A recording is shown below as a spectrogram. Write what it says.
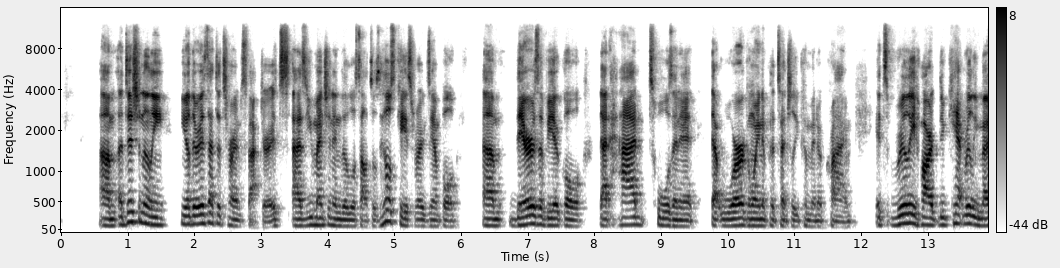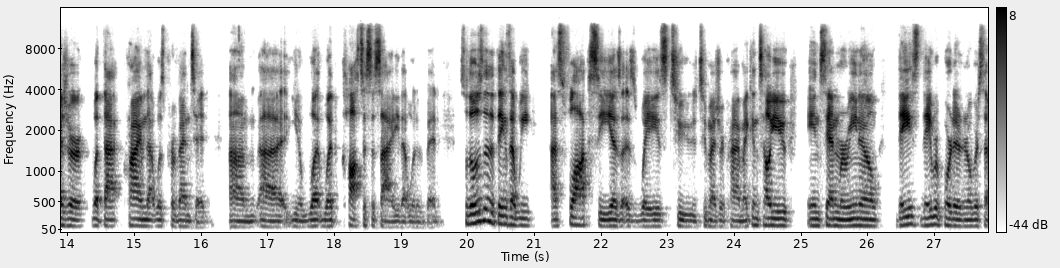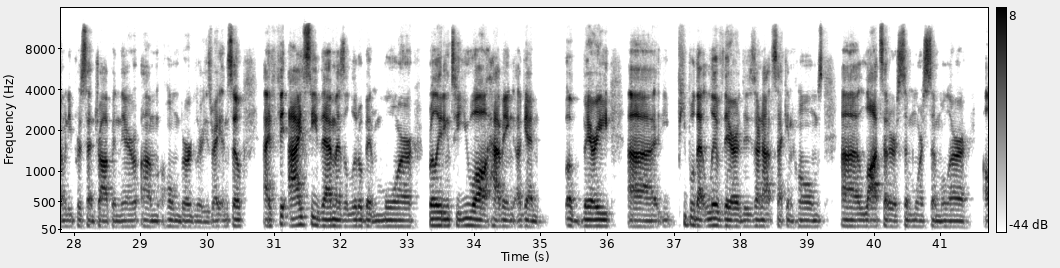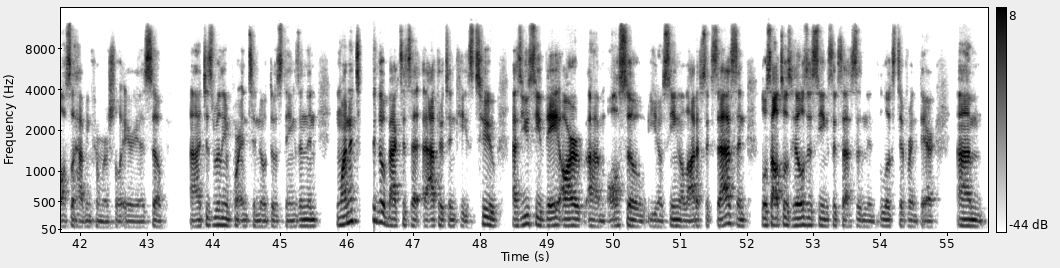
Um, additionally, you know there is that deterrence factor. It's as you mentioned in the Los Altos Hills case, for example, um, there is a vehicle that had tools in it that were going to potentially commit a crime. It's really hard. You can't really measure what that crime that was prevented. Um, uh, you know what what cost to society that would have been. So those are the things that we as see as, as ways to, to measure crime. I can tell you in San Marino, they they reported an over 70% drop in their um, home burglaries, right? And so I th- I see them as a little bit more relating to you all having again a very uh, people that live there. These are not second homes. Uh, lots that are some more similar, also having commercial areas. So Uh, just really important to note those things. And then wanted to go back to the Atherton case too. As you see, they are um, also, you know, seeing a lot of success and Los Altos Hills is seeing success and it looks different there. Um,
